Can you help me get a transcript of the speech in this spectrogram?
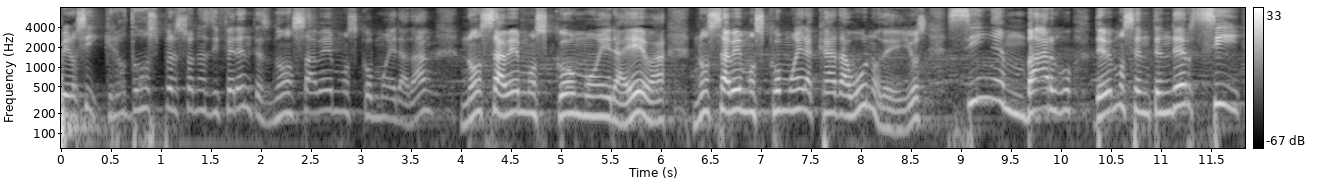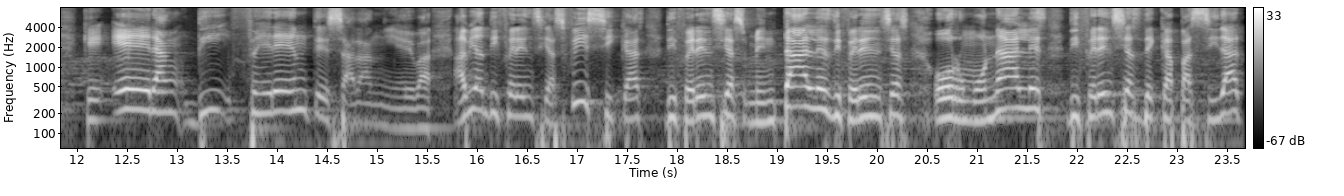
pero sí, creó dos personas diferentes, no sabemos cómo era Adán, no sabemos cómo era Eva, no sabemos cómo era cada uno de ellos. Sin embargo, debemos entender, sí, que eran diferentes Adán y Eva. Habían diferencias físicas, diferencias mentales, diferencias hormonales, diferencias de capacidad,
